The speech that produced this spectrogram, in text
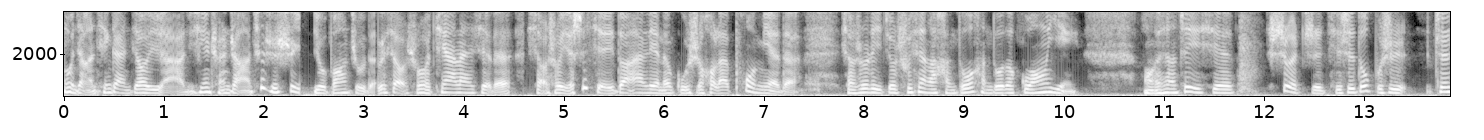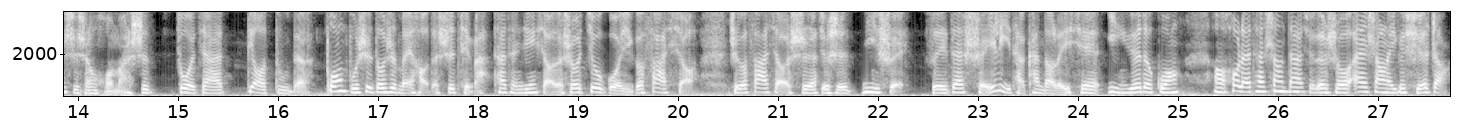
我讲的情感教育啊、女性成长，确实是有帮助的。这个小说，金阿烂写的小说也是写一段暗恋的故事，后来破灭的。小说里就出现了很多很多的光影，哦，像这些些设置其实都不是真实生活嘛，是作家。调度的光不是都是美好的事情了。他曾经小的时候救过一个发小，这个发小是就是溺水，所以在水里他看到了一些隐约的光。啊，后来他上大学的时候爱上了一个学长，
